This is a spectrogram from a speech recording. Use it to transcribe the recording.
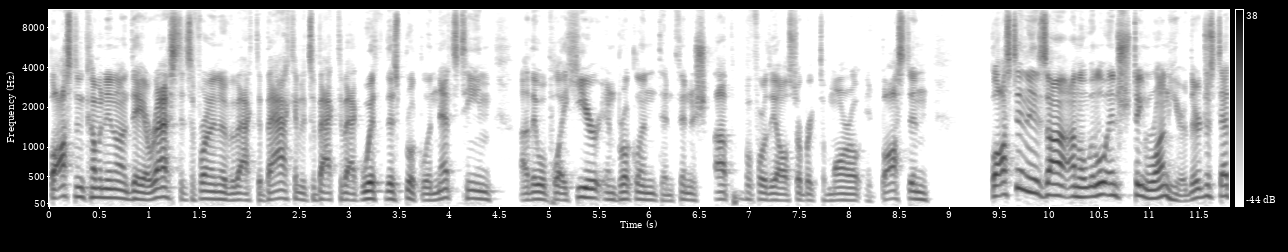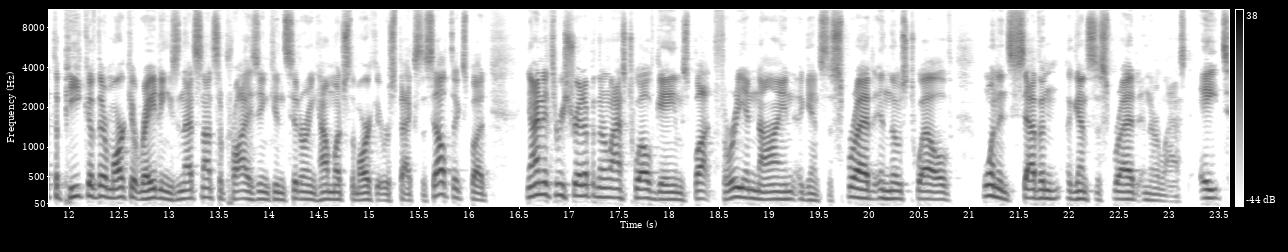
Boston coming in on a day of rest. It's a front end of a back to back, and it's a back to back with this Brooklyn Nets team. Uh, they will play here in Brooklyn, then finish up before the All Star break tomorrow in Boston. Boston is on a little interesting run here. They're just at the peak of their market ratings, and that's not surprising considering how much the market respects the Celtics. But nine and three straight up in their last 12 games, but three and nine against the spread in those 12, one and seven against the spread in their last eight.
